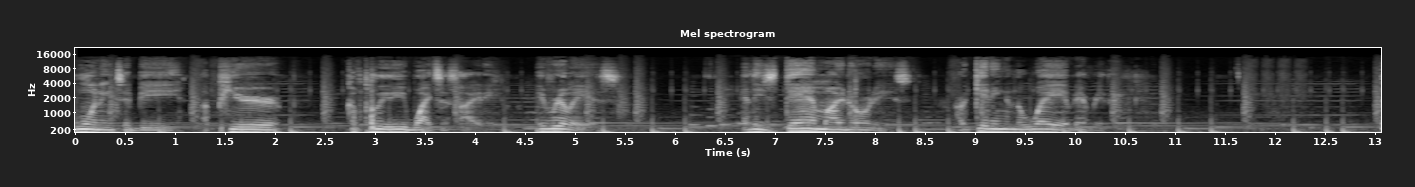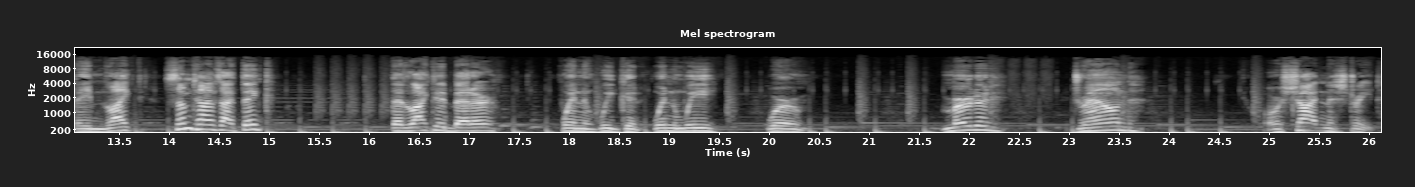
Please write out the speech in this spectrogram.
wanting to be a pure, completely white society. It really is. And these damn minorities are getting in the way of everything. They liked sometimes I think they liked it better when we could when we were murdered, drowned, or shot in the street,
